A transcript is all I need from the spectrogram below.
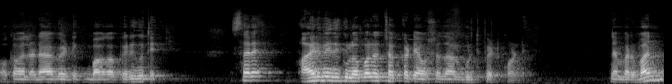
ఒకవేళ డయాబెటిక్ బాగా పెరిగితే. సరే ఆయుర్వేదిక్ లోపల చక్కటి ఔషధాలు గుర్తుపెట్టుకోండి. నెంబర్ వన్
